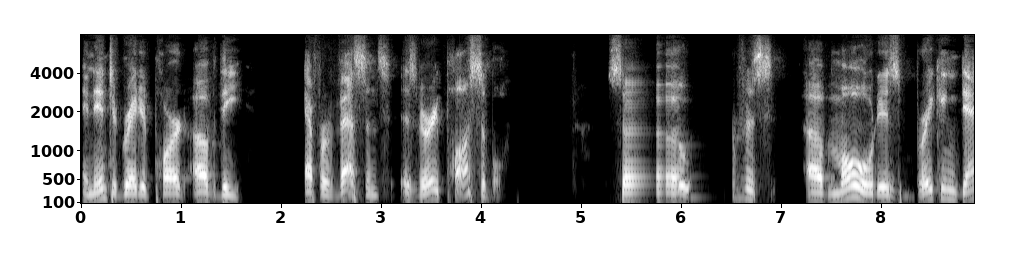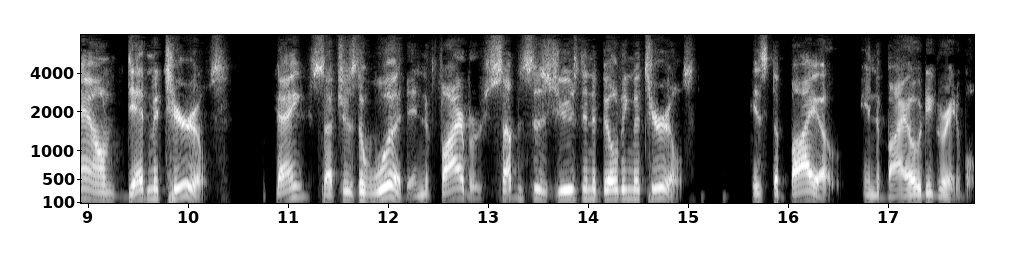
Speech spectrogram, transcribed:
an integrated part of the effervescence is very possible. So purpose of mold is breaking down dead materials, okay, such as the wood and the fibers, substances used in the building materials. It's the bio in the biodegradable.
